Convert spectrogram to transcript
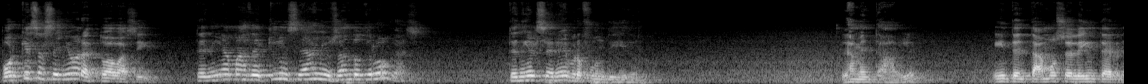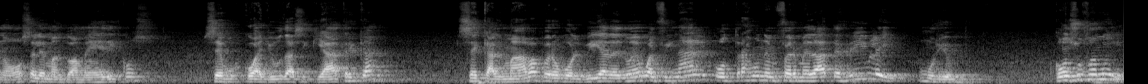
¿Por qué esa señora actuaba así? Tenía más de 15 años usando drogas. Tenía el cerebro fundido. Lamentable. Intentamos, se le internó, se le mandó a médicos, se buscó ayuda psiquiátrica, se calmaba, pero volvía de nuevo. Al final contrajo una enfermedad terrible y murió. Con su familia.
